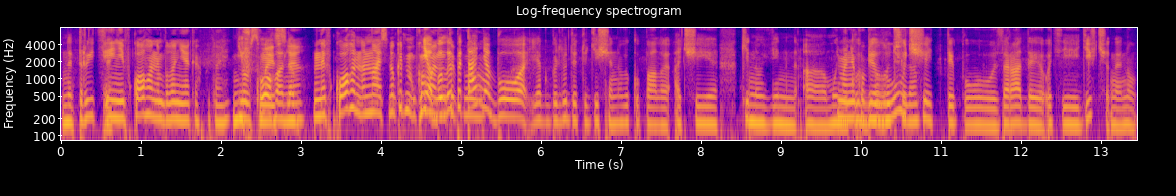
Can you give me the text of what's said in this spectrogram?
Не 30. І ні в кого не було ніяких питань. Ні ну, в кого не не в кого не Настя. Ну, кому, Ні, були типу... питання, бо якби люди тоді ще не викупали, а чи кинув він а, Моніку Білучі, типу, заради оцієї дівчини. Ну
